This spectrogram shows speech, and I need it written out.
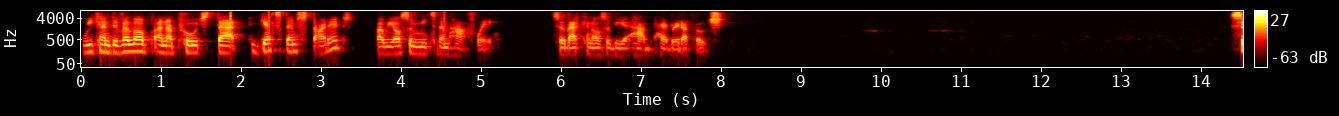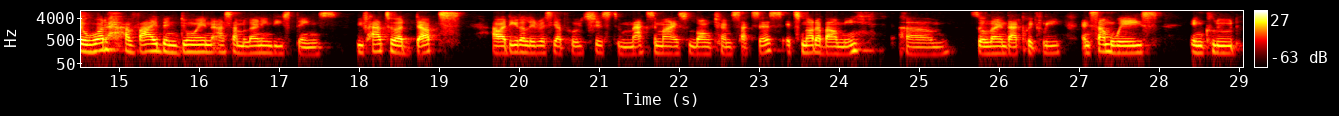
we can develop an approach that gets them started, but we also meet them halfway. So that can also be a hybrid approach. So what have I been doing as I'm learning these things? We've had to adapt our data literacy approaches to maximize long-term success. It's not about me. Um, so learn that quickly. And some ways include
